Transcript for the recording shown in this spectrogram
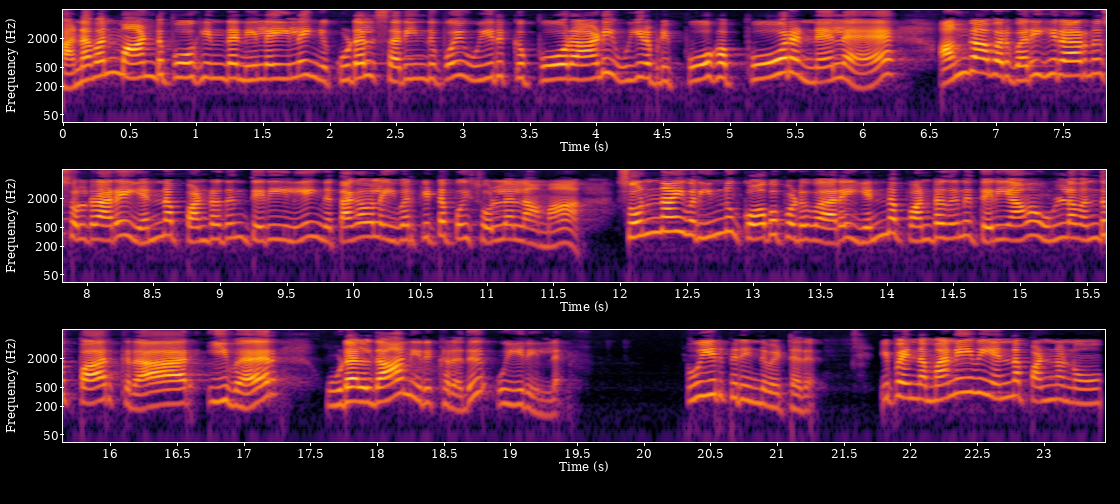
கணவன் மாண்டு போகின்ற நிலையில் இங்கே குடல் சரிந்து போய் உயிருக்கு போராடி உயிர் அப்படி போக போகிற நிலை அங்கே அவர் வருகிறார்னு சொல்கிறாரு என்ன பண்ணுறதுன்னு தெரியலையே இந்த தகவலை இவர்கிட்ட போய் சொல்லலாமா? சொன்னால் இவர் இன்னும் கோபப்படுவார் என்ன பண்ணுறதுன்னு தெரியாமல் உள்ளே வந்து பார்க்கிறார். இவர் உடல்தான் இருக்கிறது உயிர் இல்லை. உயிர் பிரிந்து விட்டது. இப்போ இந்த மனைவி என்ன பண்ணணும்?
